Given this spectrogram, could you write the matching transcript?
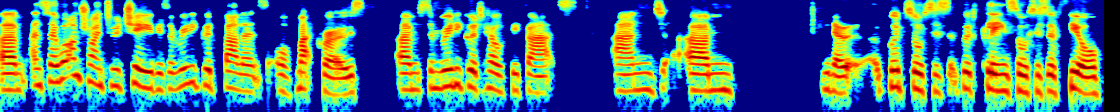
Um, and so what I'm trying to achieve is a really good balance of macros, um, some really good healthy fats and, um, you know, good sources, good clean sources of fuel.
